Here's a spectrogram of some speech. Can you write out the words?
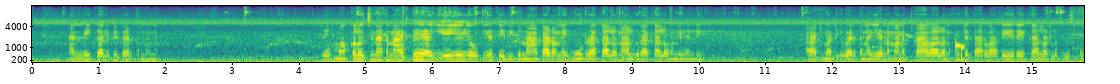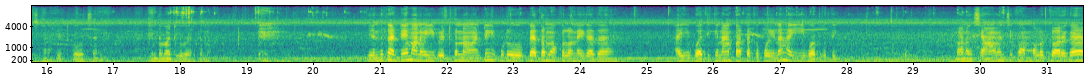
అన్నీ కలిపి పెడుతున్నాను. రేపు మొక్కలు వచ్చినాక నాటితే అవి ఏ ఏ అవుతాయో తెలియదు నా కాడ ఉన్నాయి మూడు రకాలు నాలుగు రకాలు ఉన్నాయండి. వాటి మట్టుకు పెడుతున్నా. ఏమన్నా మనకు కావాలనుకుంటే తర్వాత వేరే కలర్లో తీసుకొచ్చుకొని పెట్టుకోవచ్చు అని ఇంత మట్టుకు పెడుతున్నాం. ఎందుకంటే మనం ఇవి పెట్టుకున్నామంటే ఇప్పుడు పెద్ద మొక్కలు ఉన్నాయి కదా అవి బతికినా బతకపోయినా అవి బతుకుతాయి. మనం చామంతి కొమ్మలు త్వరగా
